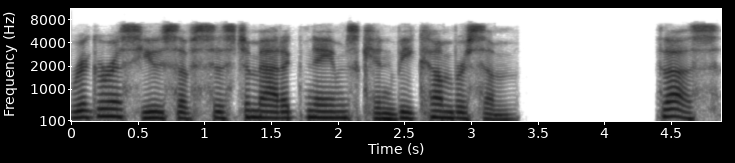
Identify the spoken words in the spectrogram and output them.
rigorous use of systematic names can be cumbersome. Thus,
